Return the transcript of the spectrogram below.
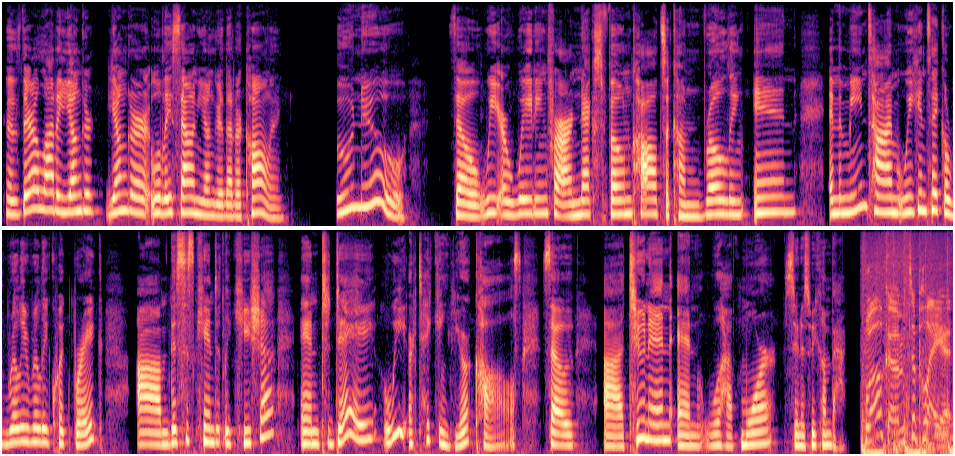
because there are a lot of younger, younger. Well, they sound younger that are calling. Who knew? So we are waiting for our next phone call to come rolling in. In the meantime, we can take a really, really quick break. Um, this is Candidly Keisha, and today we are taking your calls. So uh, tune in, and we'll have more soon as we come back. Welcome to Play It,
